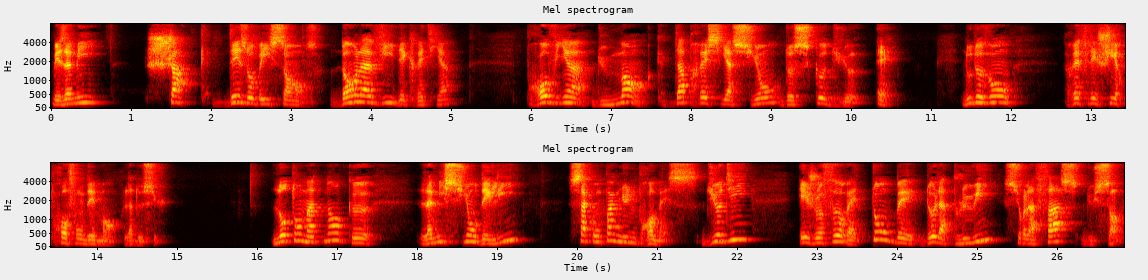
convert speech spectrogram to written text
Mes amis, chaque désobéissance dans la vie des chrétiens provient du manque d'appréciation de ce que Dieu est. Nous devons réfléchir profondément là-dessus. Notons maintenant que la mission d'Élie s'accompagne d'une promesse. Dieu dit Et je ferai tomber de la pluie sur la face du sol.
